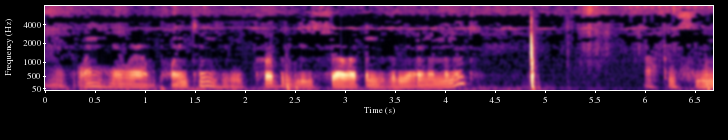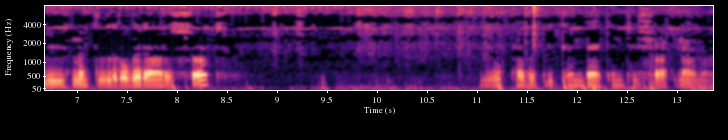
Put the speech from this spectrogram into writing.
There's uh. one here where I'm pointing. He will probably show up in the video in a minute. I can see movement a little bit out of shot. He will probably come back into shot now. now.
